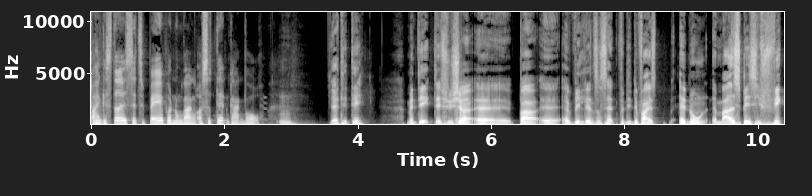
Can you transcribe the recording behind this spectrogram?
Og han kan stadig se tilbage på det nogle gange, og så den gang, hvor... Mm. Ja, det er det. Men det, det synes jeg øh, bare øh, er vildt interessant, fordi det faktisk er nogle er meget specifikt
